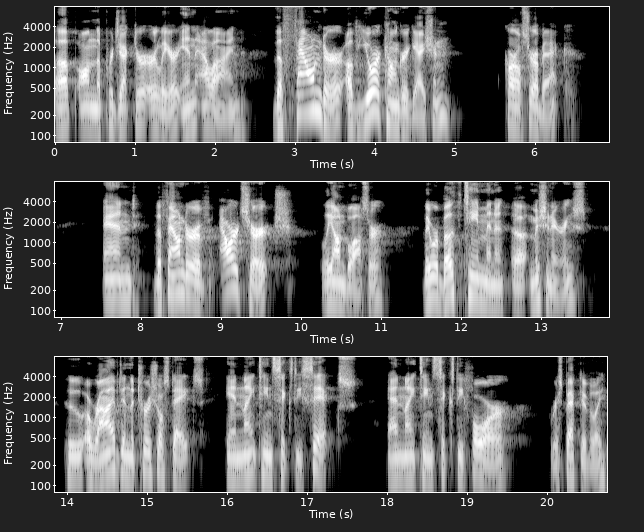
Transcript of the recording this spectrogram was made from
up on the projector earlier in Al Ain. The founder of your congregation, Carl Scherbeck, and the founder of our church, Leon Blosser, they were both team uh, missionaries who arrived in the Trucial States in 1966 and 1964, respectively.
